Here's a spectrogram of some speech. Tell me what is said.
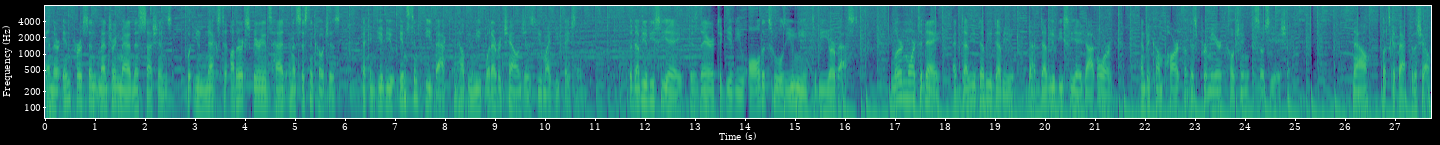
and their in person Mentoring Madness sessions put you next to other experienced head and assistant coaches that can give you instant feedback and help you meet whatever challenges you might be facing. The WBCA is there to give you all the tools you need to be your best. Learn more today at www.wbca.org and become part of this premier coaching association. Now, let's get back to the show.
